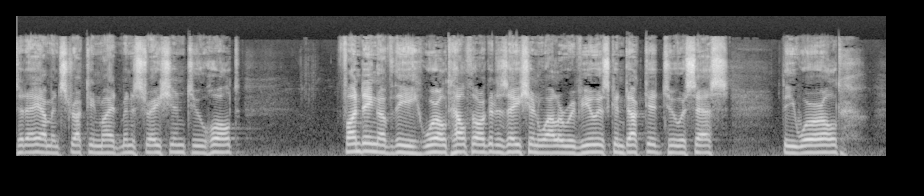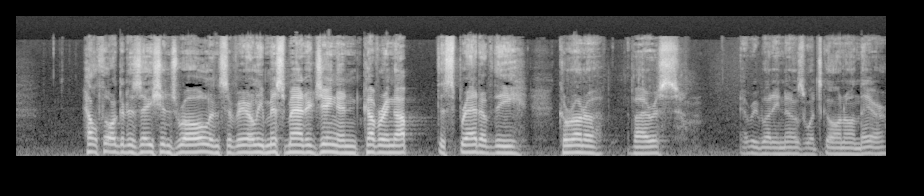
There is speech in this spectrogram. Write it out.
today I'm instructing my administration to halt funding of the World Health Organization while a review is conducted to assess the World Health Organization's role in severely mismanaging and covering up the spread of the coronavirus. Everybody knows what's going on there.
